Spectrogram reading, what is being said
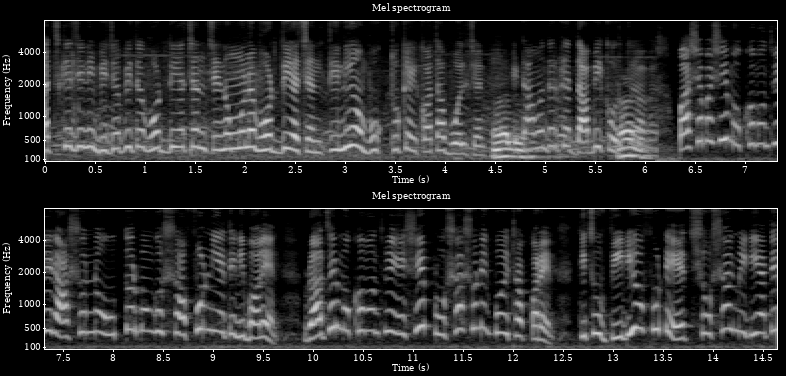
আজকে যিনি বিজেপিতে ভোট দিয়েছেন তৃণমূলে ভোট দিয়েছেন তিনিও বুক ঠুকে এই কথা বলছেন। এটা আমাদেরকে দাবি করতে হবে। পাশাপাশি মুখ্যমন্ত্রীর আসন্ন উত্তরবঙ্গ সফর নিয়ে তিনি বলেন রাজ্যের মুখ্যমন্ত্রী এসে প্রশাসনিক বৈঠক করেন। কিছু ভিডিও ফুটেজ সোশ্যাল মিডিয়াতে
